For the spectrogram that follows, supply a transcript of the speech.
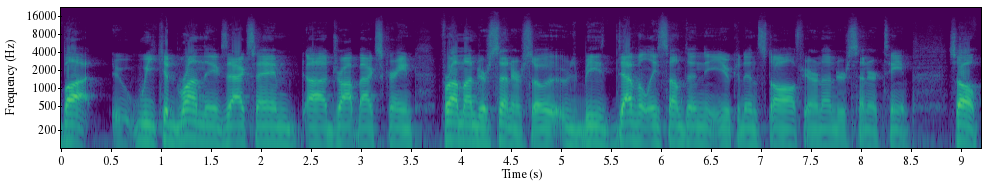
but we could run the exact same uh, drop back screen from under center. So it would be definitely something that you could install if you're an under center team. So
